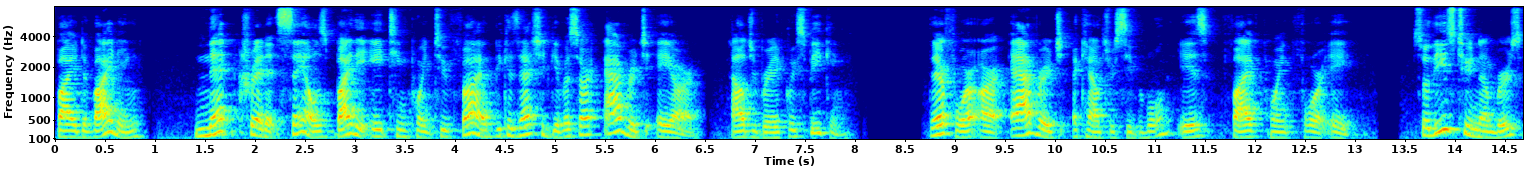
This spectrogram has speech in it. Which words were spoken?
by dividing net credit sales by the 18.25 because that should give us our average AR, algebraically speaking. Therefore, our average accounts receivable is 5.48. So these two numbers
